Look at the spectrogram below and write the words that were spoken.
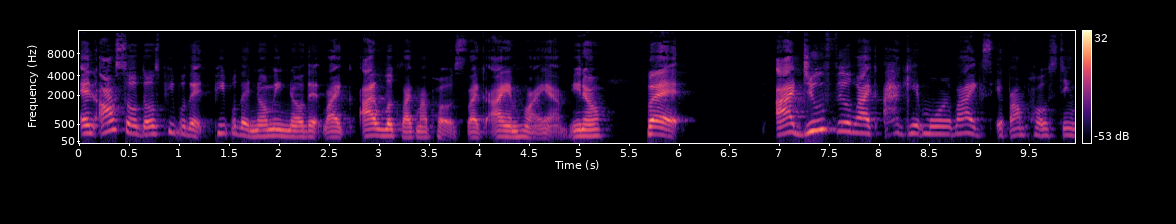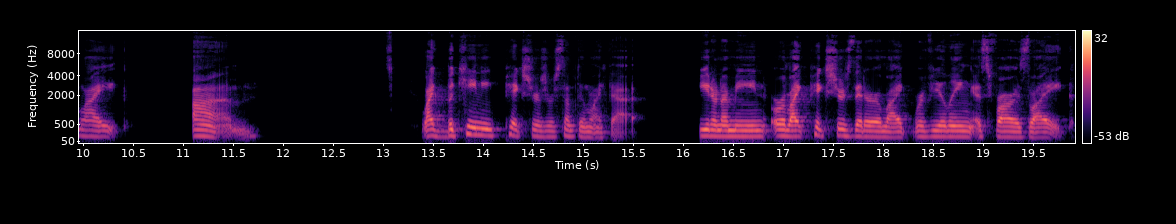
and also those people that people that know me know that like I look like my posts, like I am who I am, you know? But I do feel like I get more likes if I'm posting like um like bikini pictures or something like that. You know what I mean? Or like pictures that are like revealing as far as like,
